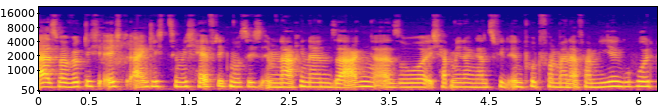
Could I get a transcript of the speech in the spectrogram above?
Also es war wirklich echt eigentlich ziemlich heftig, muss ich es im Nachhinein sagen. Also ich habe mir dann ganz viel Input von meiner Familie geholt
